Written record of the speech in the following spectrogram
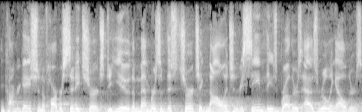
In congregation of Harbor City Church, do you, the members of this church, acknowledge and receive these brothers as ruling elders?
